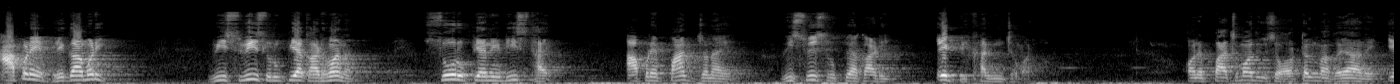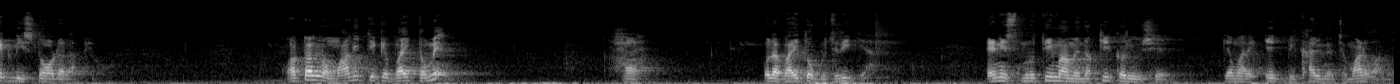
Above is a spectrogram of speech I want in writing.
આપણે ભેગા મળી વીસ વીસ રૂપિયા કાઢવાના, સો રૂપિયાની ડીશ થાય. આપણે પાંચ જણાએ વીસ વીસ રૂપિયા કાઢી એક ભિખારીને જમાડવા. અને પાંચમા દિવસે હોટલમાં ગયા અને એક ડીશનો ઓર્ડર આપ્યો. હોટલનો માલિક કે ભાઈ તમે? હા. ઓલા ભાઈ તો ગુજરી ગયા. એની સ્મૃતિમાં મેં નક્કી કર્યું છે કે અમારે એક ભિખારીને જમાડવાનો.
